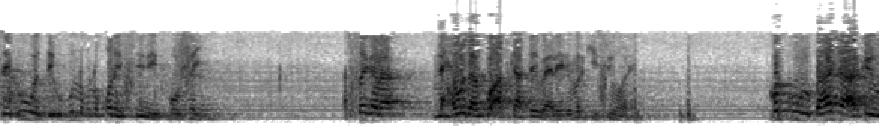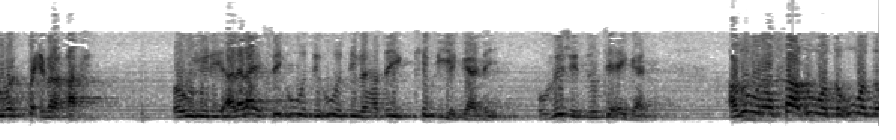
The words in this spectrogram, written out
say u waday ugu noqnoqonaysay fuushay. Isagana naxwadaa ku adkaatay baa la yidhi markiisii hore. Markuu bahashaa arkay uu marka ku cibro qaatay. Oo uu yidhi alalahi say u waday u wadayba hadday ka biyo gaadhay. Oo meeshay doontay ay gaadhay. Aduguna saad u wado u wado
